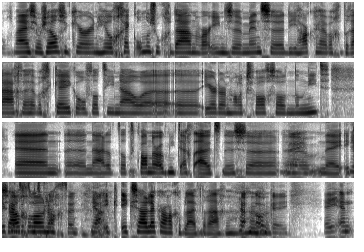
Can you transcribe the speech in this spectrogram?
Volgens mij is er zelfs een keer een heel gek onderzoek gedaan waarin ze mensen die hakken hebben gedragen hebben gekeken of dat die nou eh, eh, eerder een hallux hadden dan niet. En eh, nou, dat, dat kwam er ook niet echt uit. Dus Nee. nee, nee ik Je zou gewoon. ontkrachten. Ja, Ik, ik zou lekker hakken blijven dragen. ja oké. Hey, en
